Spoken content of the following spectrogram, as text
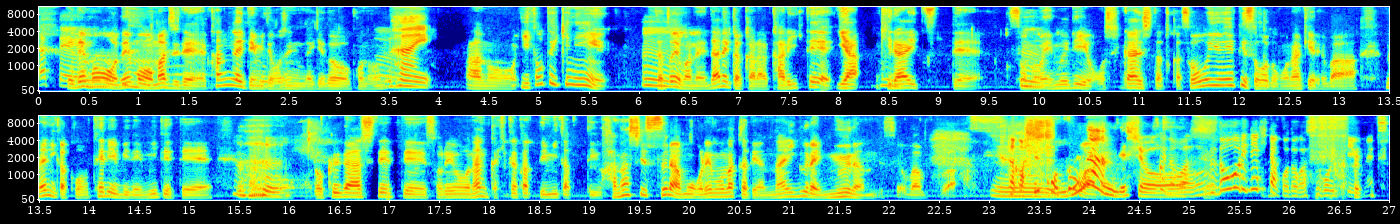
だって。えでも、でも、マジで考えてみてほしいんだけど、この、うん。はい、あの、意図的に、うん、例えばね、誰かから借りて、いや、嫌いっつって、そのうん。MD を押し返したとか、そういうエピソードもなければ、何かこう、テレビで見てて、うん。録画してて、それをなんか引っかかってみたっていう話すらもう俺の中ではないぐらい無なんですよ、バンプは。うんだからってことなんでしょそういうのはう素通りできたことがすごいっていうね。す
